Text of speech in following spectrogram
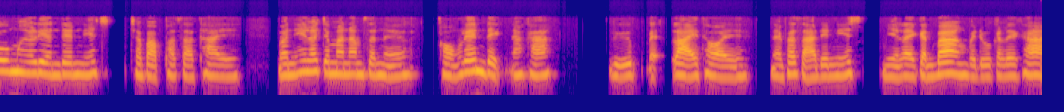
ู่มือเรียนเดนนิสฉบับภาษาไทย วันนี้เราจะมานำเสนอของเล่นเด็กนะคะ หรือลายทอยในภาษาเดนนิสมีอะไรกันบ้างไปดูกันเลยค่ะ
